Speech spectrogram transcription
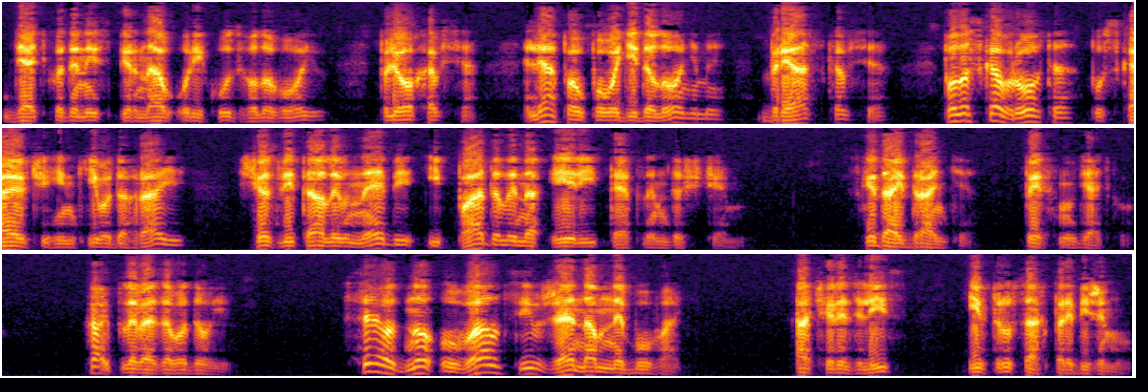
Дядько Денис пірнав у ріку з головою, пльохався, ляпав по воді долонями, брязкався, полоскав рота, пускаючи гінкі водограї, що злітали в небі і падали на ерій теплим дощем. Скидай дрантя, писнув дядько. Хай пливе за водою. Все одно у валці вже нам не бувать, а через ліс і в трусах перебіжимо.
